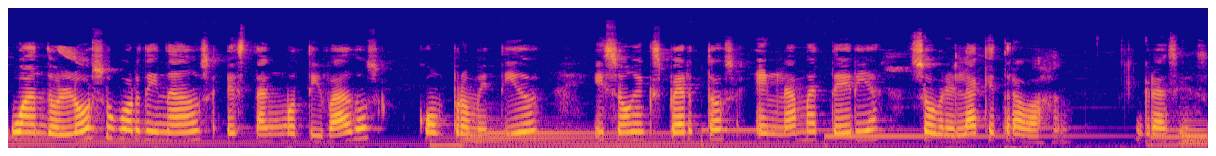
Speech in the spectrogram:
cuando los subordinados están motivados, comprometidos y son expertos en la materia sobre la que trabajan. Gracias.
